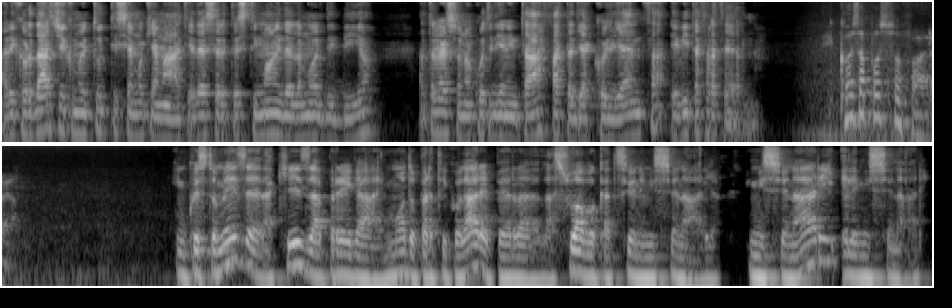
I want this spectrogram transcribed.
a ricordarci come tutti siamo chiamati ad essere testimoni dell'amore di Dio attraverso una quotidianità fatta di accoglienza e vita fraterna. E cosa posso fare? In questo mese la Chiesa prega in modo particolare per la sua vocazione missionaria, i missionari e le missionarie.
